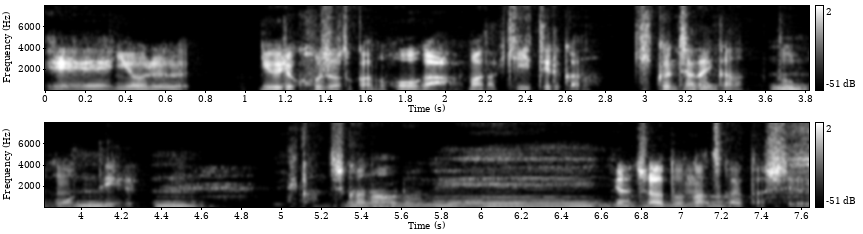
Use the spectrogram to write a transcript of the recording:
えーによる入力補助とかの方がまだ効いてるかな、効くんじうん、ゃないかなと思っているうん。って感じかな。なるほどね。なるみなちゃんはどんな使い。方してる？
